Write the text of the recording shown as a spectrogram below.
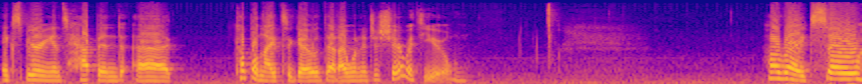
experience happened a couple nights ago that I wanted to share with you. All right, so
